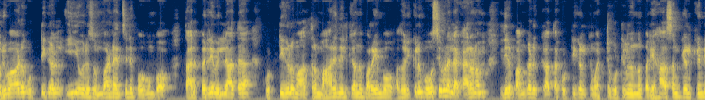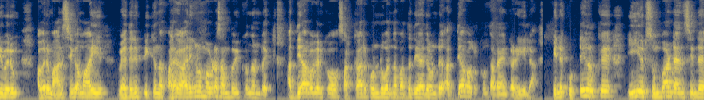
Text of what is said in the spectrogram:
ഒരുപാട് കുട്ടികൾ ഈ ഒരു സുംബ ഡാൻസിന് പോകുമ്പോൾ താല്പര്യമില്ലാത്ത കുട്ടികൾ മാത്രം മാറി നിൽക്കുക എന്ന് പറയുമ്പോൾ അതൊരിക്കലും പോസിബിൾ അല്ല. കാരണം ഇതിൽ പങ്കെടുക്കാത്ത കുട്ടികൾക്ക് മറ്റു കുട്ടികളിൽ നിന്ന് പരിഹാസം കേൾക്കേണ്ടി വരും. അവരെ മാനസികമായി വേദനിപ്പിക്കുന്ന പല കാര്യങ്ങളും അവിടെ സംഭവിക്കുന്നുണ്ട്. അധ്യാപകർക്കോ സർക്കാർ കൊണ്ടുവന്ന പദ്ധതി ആയതുകൊണ്ട് അധ്യാപകർക്കും തടയാൻ കഴിയില്ല. പിന്നെ കുട്ടികൾക്ക് ഈ ഒരു സുംബാൻ ഡാൻസിന്റെ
